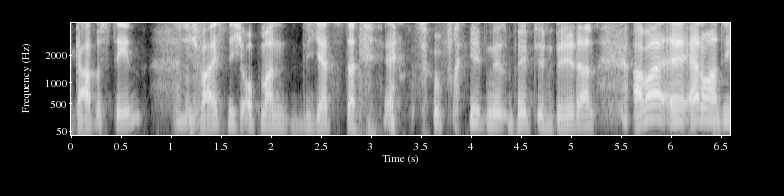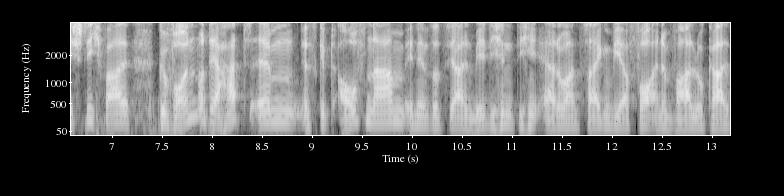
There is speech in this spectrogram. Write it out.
gab es den. Ich weiß nicht, ob man jetzt dann zufrieden ist mit den Bildern. Aber äh, Erdogan hat die Stichwahl gewonnen und er hat, ähm, es gibt Aufnahmen in den sozialen Medien, die Erdogan zeigen, wie er vor einem Wahllokal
